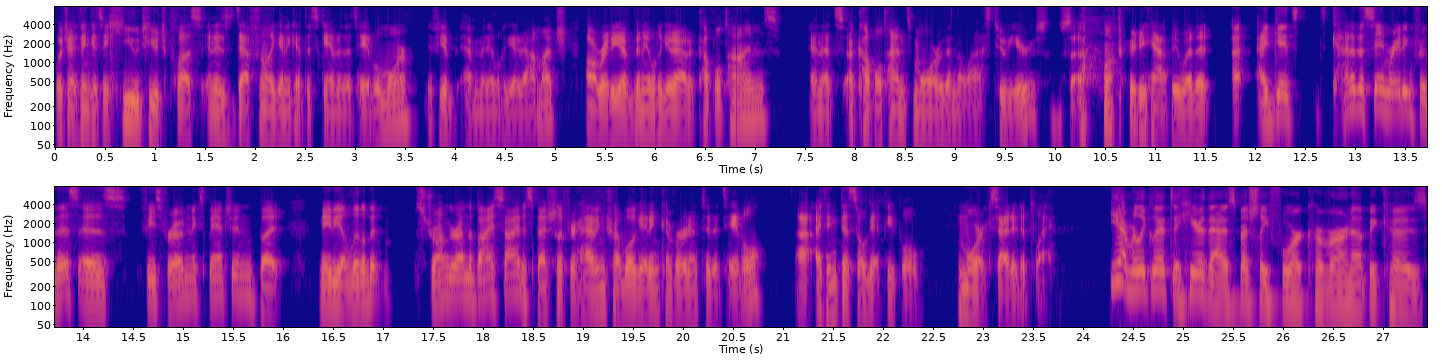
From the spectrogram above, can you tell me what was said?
which I think is a huge, huge plus and is definitely going to get this game to the table more if you haven't been able to get it out much. Already, I've been able to get it out a couple times and that's a couple times more than the last two years. So I'm pretty happy with it. I, I get kind of the same rating for this as Feast for Odin expansion, but maybe a little bit stronger on the buy side, especially if you're having trouble getting converted to the table. Uh, I think this will get people more excited to play. Yeah, I'm really glad to hear that, especially for Caverna, because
